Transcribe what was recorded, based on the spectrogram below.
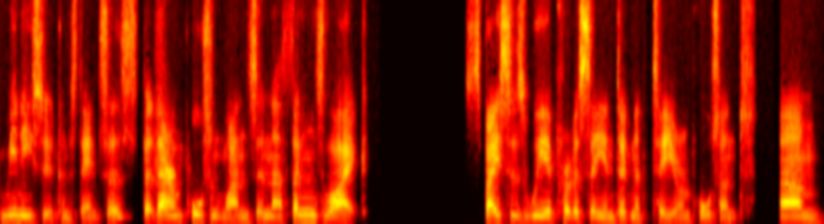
many circumstances, but they're important ones, and they're things like spaces where privacy and dignity are important. Um,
